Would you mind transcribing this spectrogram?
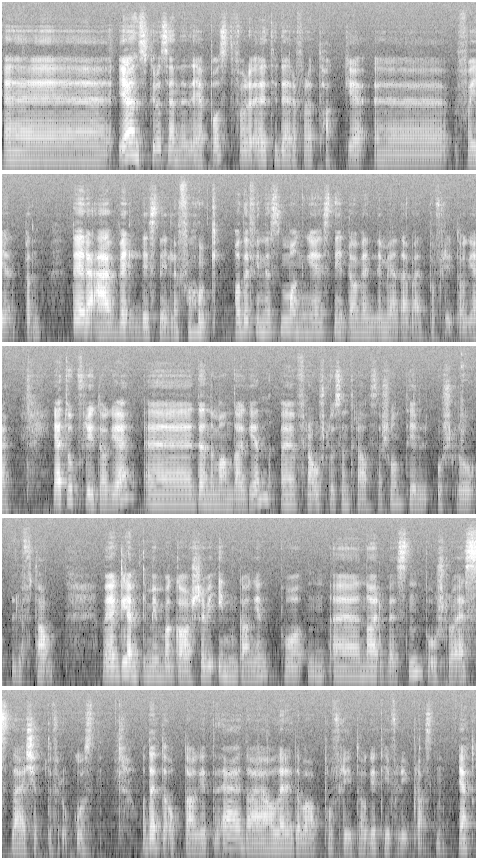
Jeg ønsker å sende en e-post eh, til dere for å takke eh, for hjelpen. Dere er veldig snille folk, og det finnes mange snille og vennlige medarbeidere på Flytoget. Jeg tok Flytoget eh, denne mandagen eh, fra Oslo sentralstasjon til Oslo lufthavn. Og jeg glemte min bagasje ved inngangen på eh, Narvesen på Oslo S da jeg kjøpte frokost. Og dette oppdaget jeg da jeg allerede var på flytoget til flyplassen. Jeg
